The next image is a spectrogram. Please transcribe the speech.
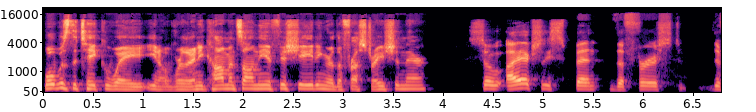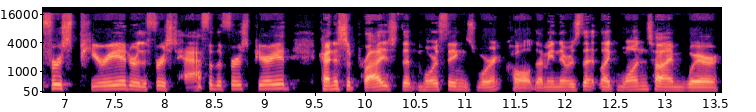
what was the takeaway? You know, were there any comments on the officiating or the frustration there? So I actually spent the first the first period or the first half of the first period kind of surprised that more things weren't called. I mean, there was that like one time where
